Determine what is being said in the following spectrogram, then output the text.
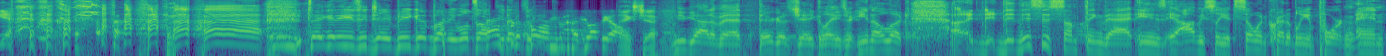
Yeah. Take it easy, JB. Good buddy. We'll talk Thanks to you for next the forum, week. guys. Love y'all. Thanks, Jeff. You got it, man. There goes Jay Glazer. You know, look, uh, th- th- this is something that is obviously it's so incredibly important, and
